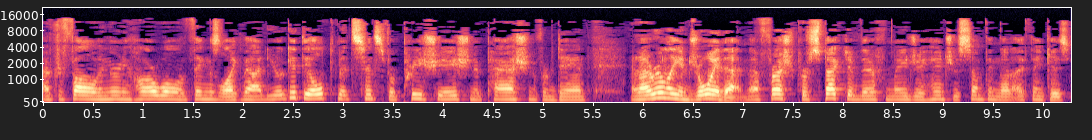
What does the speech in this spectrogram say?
after following Ernie Harwell and things like that, you'll get the ultimate sense of appreciation and passion from Dan. And I really enjoy that. And that fresh perspective there from AJ Hinch is something that I think is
